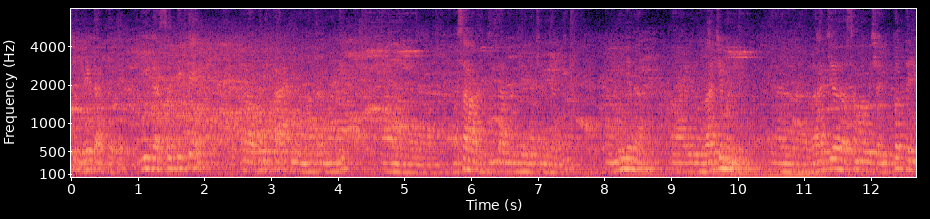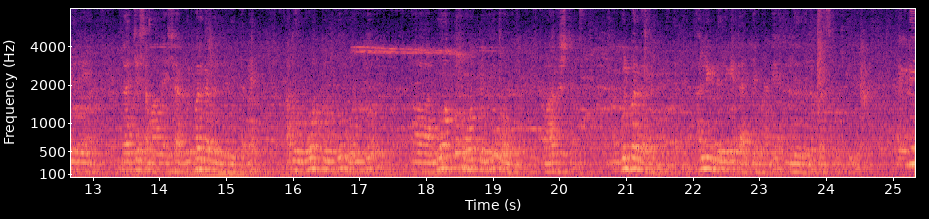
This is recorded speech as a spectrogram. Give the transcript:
ಸ್ವಲ್ಪ ಲೇಟ್ ಆಗ್ತದೆ ಈಗ ಸದ್ಯಕ್ಕೆ ಬರೀ ಕಾರ್ಯಕ್ರಮ ಮಾತ್ರ ಮಾಡಿ ಹೊಸ ಜಿಲ್ಲಾ ಮಂಡಳಿ ರಚನೆಯಾಗಿ ಮುಂದಿನ ರಾಜ್ಯ ಮಂಡಳಿ ರಾಜ್ಯ ಸಮಾವೇಶ ಇಪ್ಪತ್ತೈದನೇ ರಾಜ್ಯ ಸಮಾವೇಶ ಗುಲ್ಬರ್ಗದಲ್ಲಿ ನಡೀತದೆ. ಅದು ಮೂವತ್ತೊಂದು, ಒಂದು ಮೂವತ್ತು, ಮೂವತ್ತೊಂದು, ಒಂದು, ಆಗಸ್ಟ್ ಗುಲ್ಬರ್ಗದಲ್ಲಿ ನಡೀತದೆ. ಅಲ್ಲಿಗೆ ಡೆಲಿಗೇಟ್ ಆಯ್ಕೆ ಮಾಡಿ ಅಲ್ಲಿ ಅದನ್ನು ಕಳಿಸ್ಕೊಡ್ತೀವಿ. ಇಡೀ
